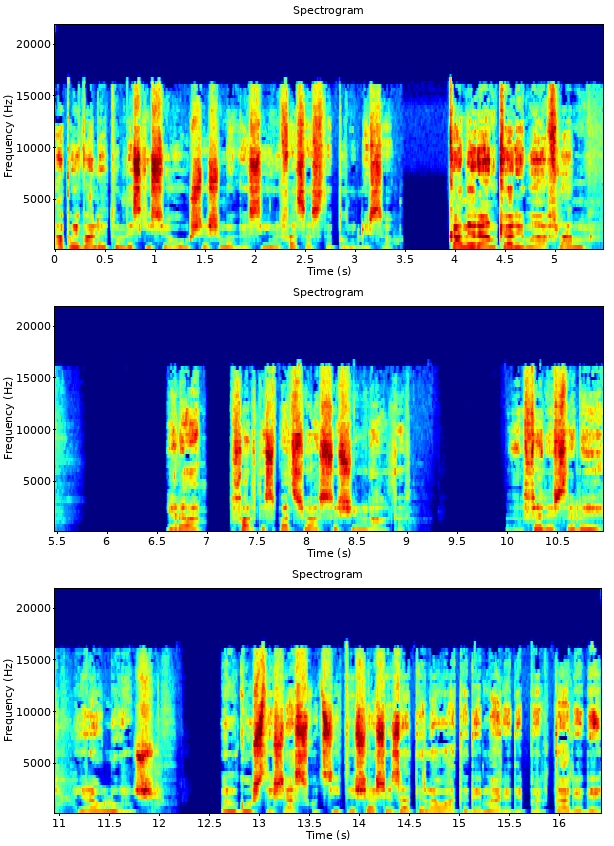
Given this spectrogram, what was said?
Apoi valetul deschise o ușă și mă găsi în fața stăpânului său. Camera în care mă aflam era foarte spațioasă și înaltă. Ferestrele erau lungi, înguste și ascuțite și așezate la o atât de mare depărtare de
